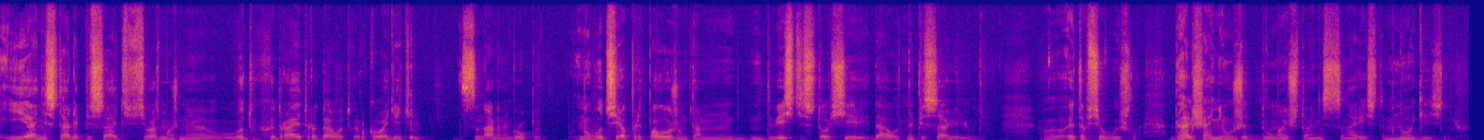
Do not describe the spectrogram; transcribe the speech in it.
И они стали писать всевозможные, вот хедрайтер, да, вот руководитель сценарной группы. Ну вот все, предположим, там 200-100 серий, да, вот написали люди. Это все вышло. Дальше они уже думают, что они сценаристы, многие из них.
